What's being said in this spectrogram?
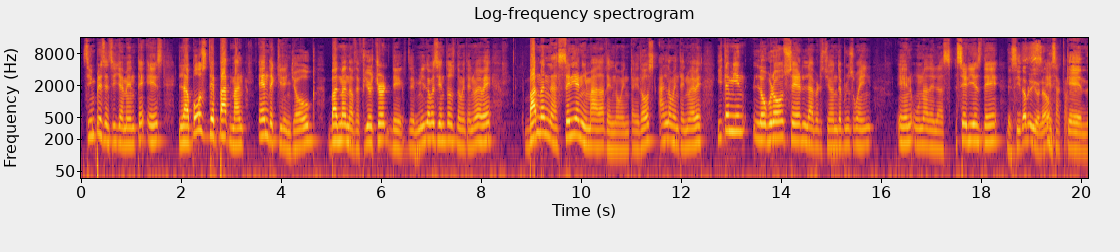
simple y sencillamente es la voz de Batman en The Killing Joke, Batman of the Future de, de 1999, Batman la serie animada del 92 al 99 y también logró ser la versión de Bruce Wayne en una de las series de De CW, ¿no? Exacto. Que en,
